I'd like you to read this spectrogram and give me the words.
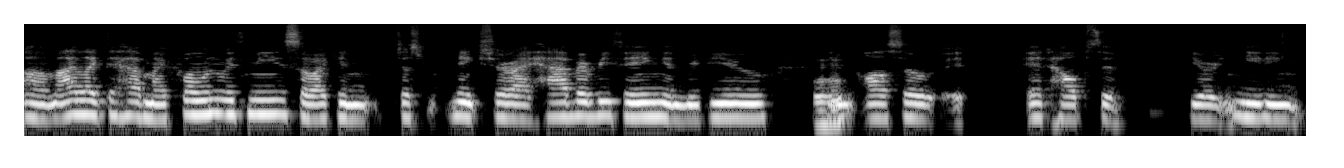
um, i like to have my phone with me so i can just make sure i have everything and review Mhm. and also it, it helps if you're needing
